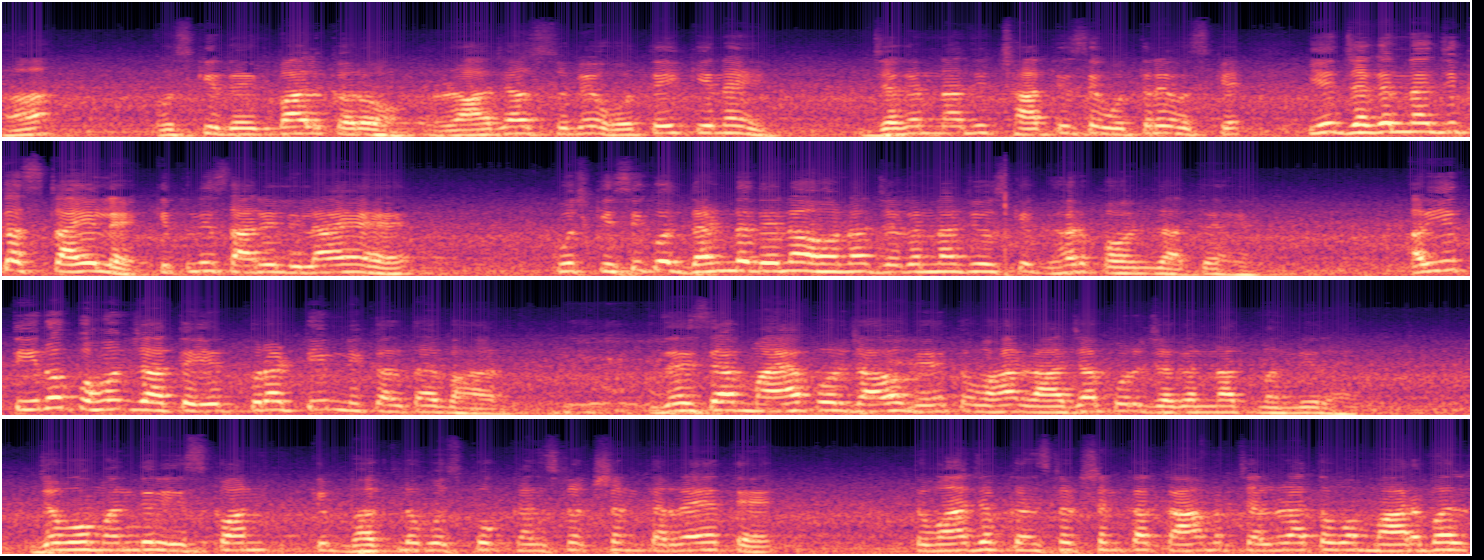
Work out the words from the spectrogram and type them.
हाँ उसकी देखभाल करो। राजा सुबह होते ही कि नहीं, जगन्नाथ जी छाती से उतरे उसके। ये जगन्नाथ जी का स्टाइल है, कितनी सारी लीलाएँ हैं। कुछ किसी को दंड देना होना जगन्नाथ जी उसके घर पहुँच जाते हैं। और ये तीनों पहुँच जाते हैं पूरा टीम निकलता है बाहर। जैसे आप मायापुर जाओगे तो वहाँ राजापुर जगन्नाथ मंदिर है। जब वो मंदिर इस्कॉन के भक्त लोग उसको कंस्ट्रक्शन कर रहे थे तो वहाँ जब कंस्ट्रक्शन का काम चल रहा था वो मार्बल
